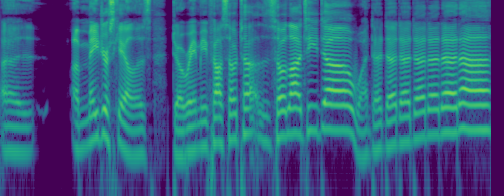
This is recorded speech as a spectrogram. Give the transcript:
a, a major scale is do re mi fa so ta so la ti do one da da da da da da da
